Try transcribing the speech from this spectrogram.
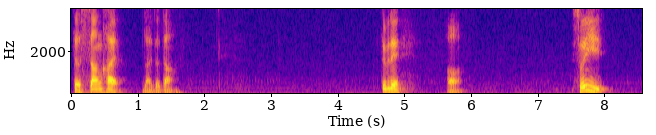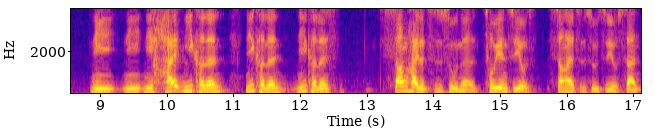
的伤害来的大，对不对？啊，所以。你你你还你可能你可能你可能伤害的指数呢？抽烟只有伤害指数只有三，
